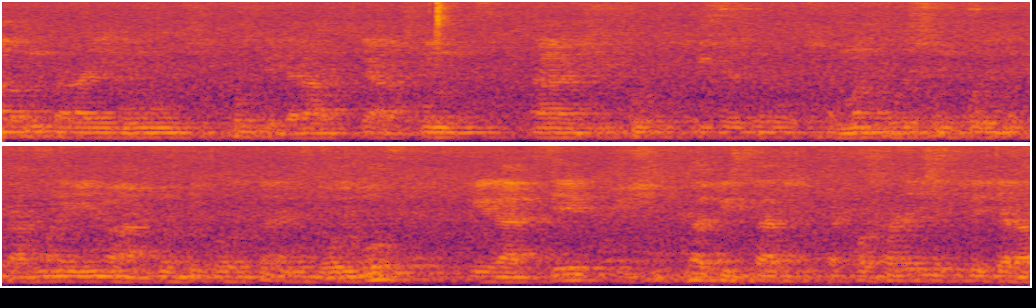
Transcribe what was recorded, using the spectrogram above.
আছেন তারা এই যেমন শিক্ষককে যারা আজকে আসুন শিক্ষক শিক্ষিকাদের সম্মান প্রদর্শন করেছেন তার মানে এই নয় করেছেন। আমি বলব এই রাজ্যে শিক্ষা বিস্তার শিক্ষা প্রসারের ক্ষেত্রে যারা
